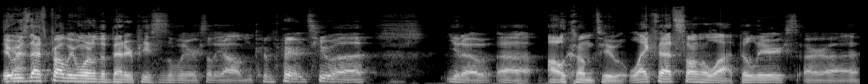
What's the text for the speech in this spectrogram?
It yeah. was, that's probably one of the better pieces of lyrics on the album compared to, uh, you know, uh, I'll come to. Like that song a lot. The lyrics are, uh,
